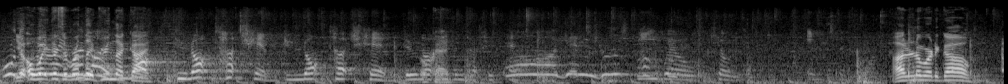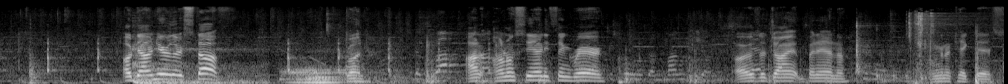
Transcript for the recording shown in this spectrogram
Oh, Yeah, oh, wait, there's a red light, green Do light guy. not- Do not touch him. Do not touch him. Do not Okay. even touch his head. Oh, I'm getting He will kill you. Instantly. I don't know where to go. Oh, down here, there's stuff. Run. The buff I, I don't see anything rare. called the monkey on the Oh, there's a giant banana. I'm gonna take this.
